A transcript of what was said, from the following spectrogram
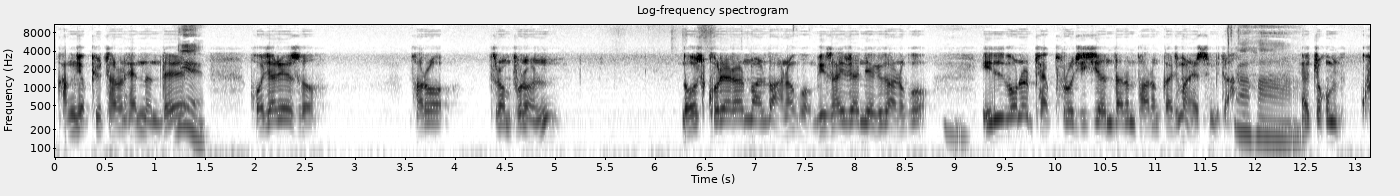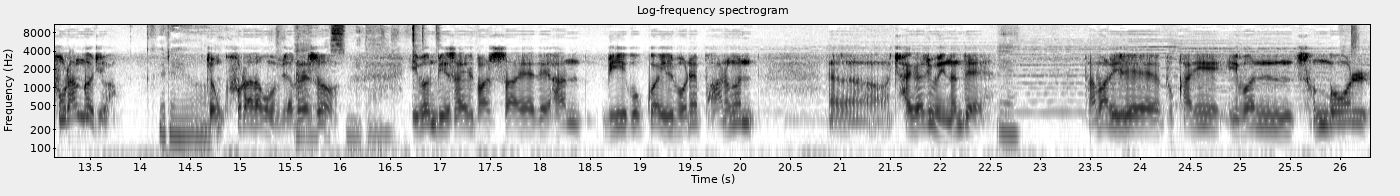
강력 규탄을 했는데 예. 그 자리에서 바로 트럼프는 노스코리아라는 말도 안 하고 미사일이라는 얘기도 안 하고 음. 일본을 100% 지지한다는 발언까지만 했습니다. 아하. 조금 쿨한 거죠. 그래요. 좀 쿨하다고 봅니다. 그래서 알겠습니다. 이번 미사일 발사에 대한 미국과 일본의 반응은 어, 차이가 좀 있는데 예. 다만 이제 북한이 이번 성공을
